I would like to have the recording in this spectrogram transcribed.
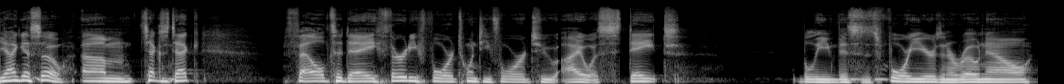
Yeah, I guess so. Um, Texas Tech fell today 34 24 to Iowa State. believe this is four years in a row now.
